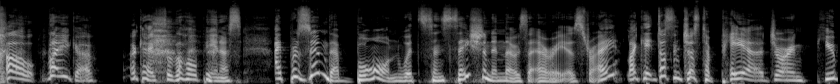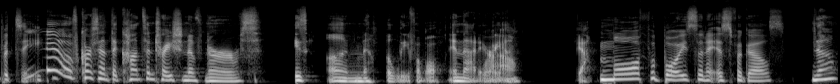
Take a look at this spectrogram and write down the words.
oh, there you go. Okay, so the whole penis. I presume they're born with sensation in those areas, right? Like it doesn't just appear during puberty. No, of course not. The concentration of nerves is unbelievable in that area. Wow. Yeah. More for boys than it is for girls? No,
